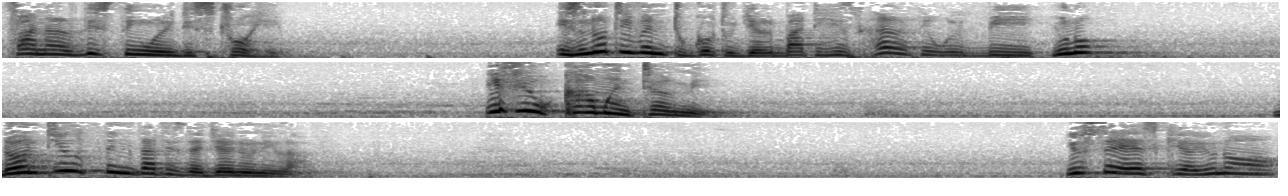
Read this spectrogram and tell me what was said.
Finally, this thing will destroy him. It's not even to go to jail, but his health will be, you know. If you come and tell me, don't you think that is a genuine love? You say, Eskia, you know,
